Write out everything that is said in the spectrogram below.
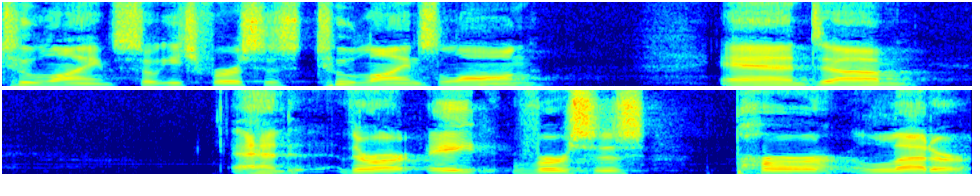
two lines. So each verse is two lines long, and um, and there are eight verses per letter,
